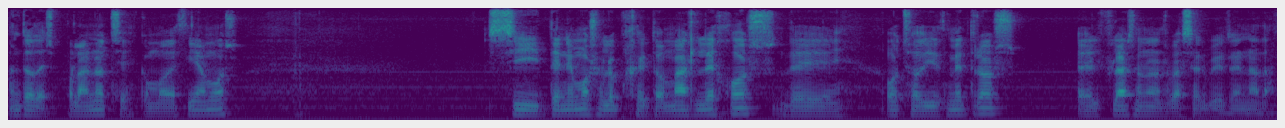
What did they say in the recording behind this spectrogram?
Entonces, por la noche, como decíamos, si tenemos el objeto más lejos de 8 o 10 metros, el flash no nos va a servir de nada.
